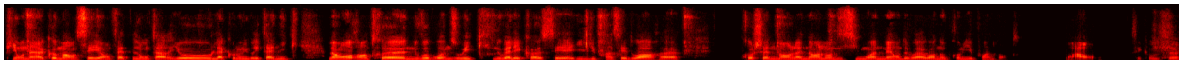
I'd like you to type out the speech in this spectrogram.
Puis on a commencé en fait l'Ontario, la Colombie-Britannique. Là, on rentre euh, Nouveau-Brunswick, Nouvelle-Écosse et Île-du-Prince-Édouard euh, prochainement. Là, normalement, d'ici le mois de mai, on devrait avoir nos premiers points de vente. Wow, c'est cool ça.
